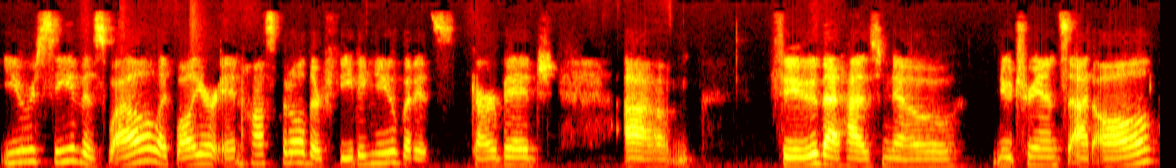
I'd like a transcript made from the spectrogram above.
you receive as well. Like while you're in hospital, they're feeding you, but it's garbage um, food that has no nutrients at all.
